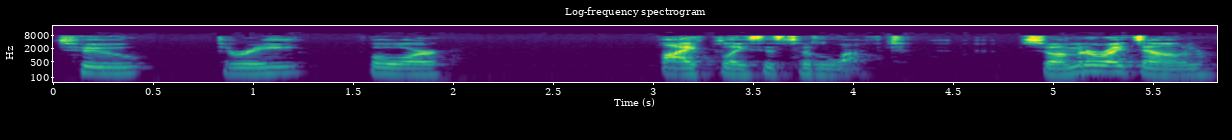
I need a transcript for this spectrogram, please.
two, three, four, five places to the left. So I'm going to write down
